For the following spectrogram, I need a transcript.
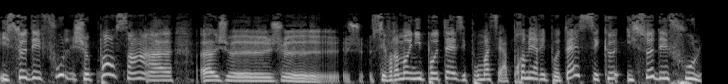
Il se défoule, je pense. Hein, euh, euh, je, je, je- c'est vraiment une hypothèse et pour moi c'est la première hypothèse, c'est que il se défoule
